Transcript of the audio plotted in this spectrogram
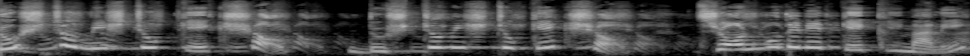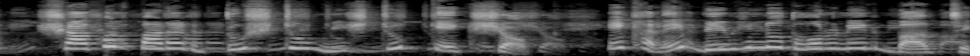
দুষ্টু Mishtu cake shop Dushtu Mishtu cake shop. জন্মদিনের কেক মানে সাগর পাড়ার দুষ্টু মিষ্টু কেক শপ। এখানে বিভিন্ন ধরনের বাচ্চা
